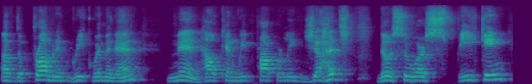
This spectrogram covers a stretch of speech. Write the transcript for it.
of the prominent Greek women and men. How can we properly judge those who are speaking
